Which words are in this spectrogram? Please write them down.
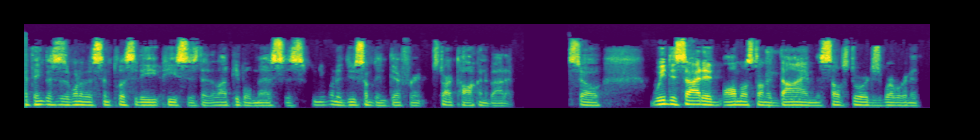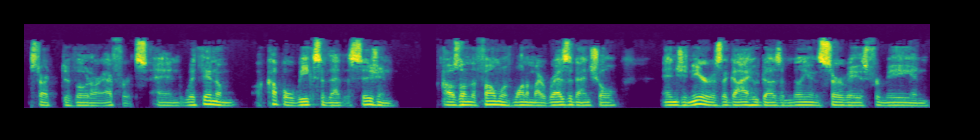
I think this is one of the simplicity pieces that a lot of people miss is when you want to do something different, start talking about it. So, we decided almost on a dime the self storage is where we're going to start to devote our efforts. And within a, a couple of weeks of that decision, I was on the phone with one of my residential engineers, the guy who does a million surveys for me and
